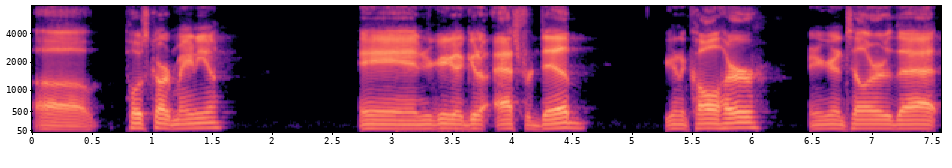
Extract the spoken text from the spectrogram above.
uh, PostcardMania, and you're going to get ask for Deb. You're going to call her, and you're going to tell her that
